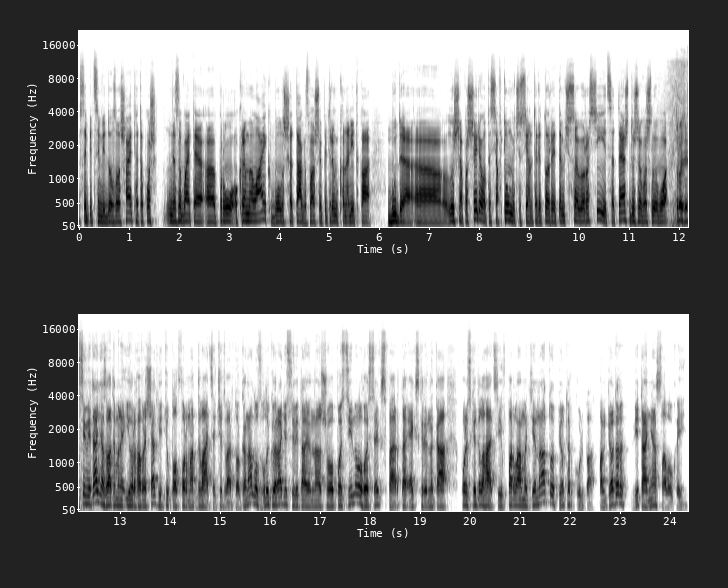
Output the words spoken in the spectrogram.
Все під цим відео залишайте. Також не забувайте е, про окремий лайк, бо лише так з вашої підтримки аналітика буде е, лише поширюватися, в тому числі на території тимчасової Росії. Це теж дуже важливо. Друзі, всім вітання. Звати мене Ігор Гаврищак, youtube платформа 24 каналу. З великою радістю вітаю нашого постійного гостя, експерта, екс-керівника польської делегації в парламенті НАТО Пьотр Кульпа. Пан Пьотр, вітання, слава Україні.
